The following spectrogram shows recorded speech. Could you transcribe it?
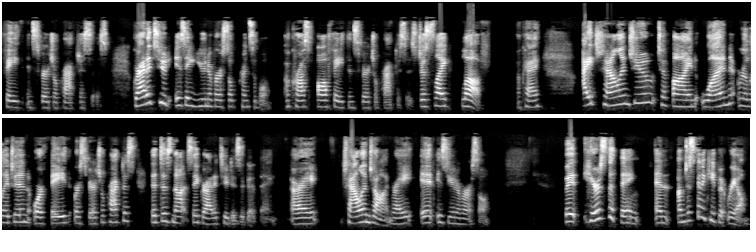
faith and spiritual practices. Gratitude is a universal principle across all faith and spiritual practices, just like love. Okay. I challenge you to find one religion or faith or spiritual practice that does not say gratitude is a good thing. All right. Challenge on, right? It is universal. But here's the thing, and I'm just going to keep it real.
